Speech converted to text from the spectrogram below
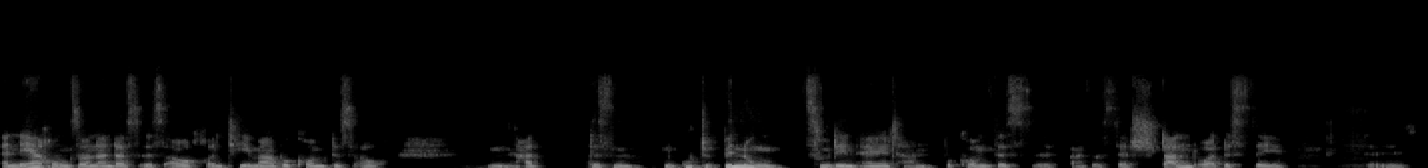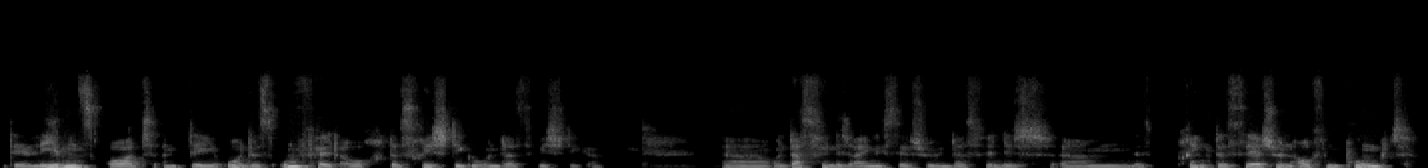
Ernährung, sondern das ist auch ein Thema, bekommt es auch, hat es eine, eine, gute Bindung zu den Eltern, bekommt es, also ist der Standort, ist der, der Lebensort und, der, und das Umfeld auch das Richtige und das Wichtige. Äh, und das finde ich eigentlich sehr schön. Das finde ich, ähm, es bringt es sehr schön auf den Punkt.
